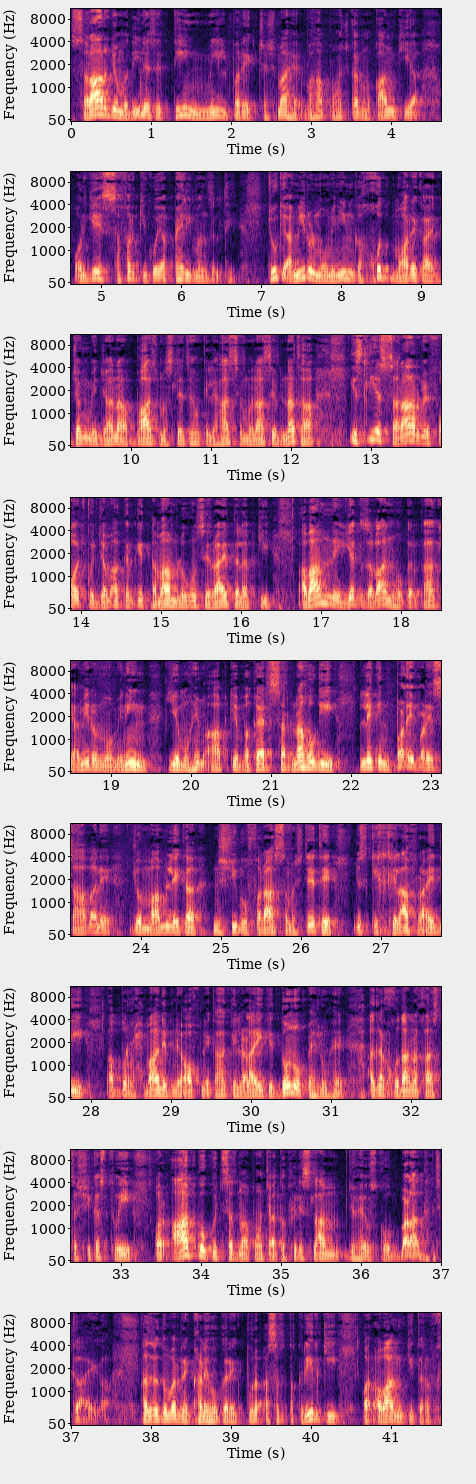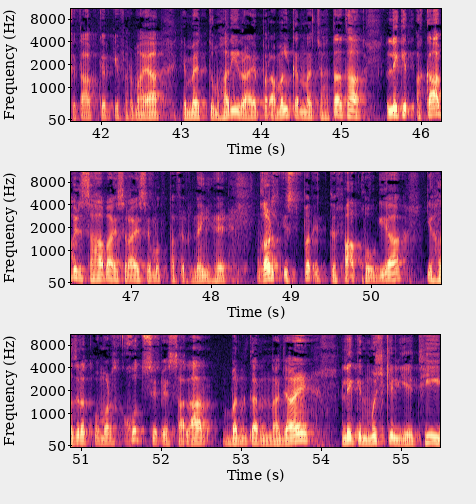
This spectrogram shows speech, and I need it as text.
سرار جو مدینے سے تین میل پر ایک چشمہ ہے، وہاں پہنچ کر مقام کیا اور یہ سفر کی گویا پہلی منزل تھی۔ کیونکہ امیر المومنین کا خود مورے جنگ میں جانا بعض مسلطوں کے لحاظ سے مناسب نہ تھا، اس لیے سرار میں فوج کو جمع کر کے تمام لوگوں سے رائے طلب کی۔ عوام نے یک زبان ہو کر کہا کہ امیر المومنین، یہ مہم آپ کے بغیر سر نہ ہوگی۔ لیکن بڑے بڑے صحابہ نے جو معاملے کا نشیب و فراز سمجھتے تھے، اس کی خلاف رائے دی۔ عبد الرحمن ابن عوف نے کہا کہ لڑائی کے دونوں پہلو ہیں۔ اگر خدا نخواستہ شکست ہوئی اور آپ کو کچھ صدمہ پہنچا تو پھر اسلام جو ہے اس کو بڑا دھچکا آئے گا۔ حضرت عمر نے کھڑے ہو کر ایک پورا اثر تقریر کی اور عوام کی طرف خطاب کر کے فرمایا کہ میں تمہاری رائے پر عمل کرنا چاہتا تھا، لیکن اکابر صحابہ اس رائے سے متفق نہیں ہیں۔ غرض اس پر اتفاق ہو گیا کہ حضرت عمر خود سے پہ سالار بن کر نہ جائیں، لیکن مشکل یہ تھی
